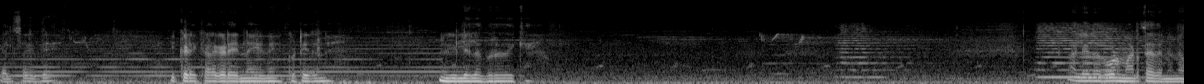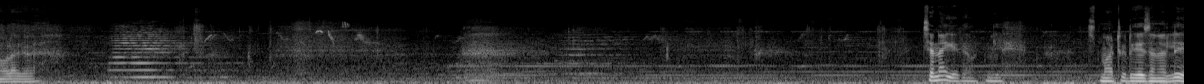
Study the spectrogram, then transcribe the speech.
ಕೆಲಸ ಇದೆ. ಈ ಕಡೆ ಕೆಳಗಡೆ ಇನ್ನೂ ಏನೇ ಕೊಟ್ಟಿದ್ದಾನೆ. ಇಲ್ಲೆಲ್ಲ ಬರೋದಕ್ಕೆ. ಅಲ್ಲೆಲ್ಲ ರೋಡ್ ಮಾಡ್ತಾ ಇದ್ದಾನೆ ಒಳಗೆ. ಚೆನ್ನಾಗಿದೆ ಒಟ್ಟಿನಲ್ಲಿ ಸ್ಮಾರ್ಟ್ ಡಿವಿಷನಲ್ಲಿ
